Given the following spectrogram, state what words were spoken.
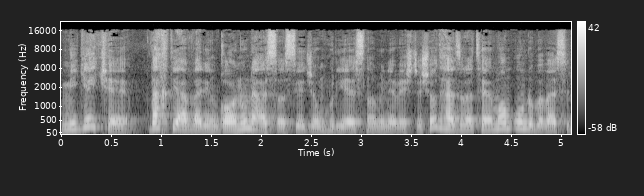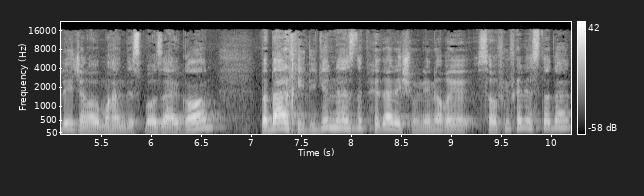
میگه که وقتی اولین قانون اساسی جمهوری اسلامی نوشته شد حضرت امام اون رو به وسیله جناب مهندس بازرگان و برخی دیگه نزد پدرشون یعنی آقای صافی فرستادن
